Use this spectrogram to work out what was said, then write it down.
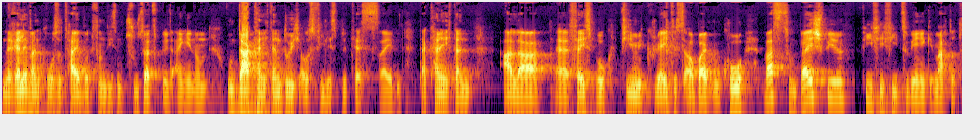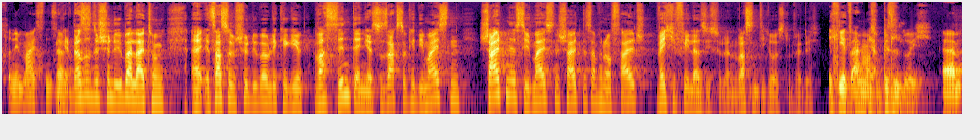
ein relevant großer Teil wird von diesem Zusatzbild eingenommen. Und da kann ich dann durchaus viele Split-Tests schreiben. Da kann ich dann la äh, Facebook viel mit Creatives arbeiten und Co., was zum Beispiel viel, viel, viel zu wenig gemacht wird von den meisten selber. Okay, das ist eine schöne Überleitung. Äh, jetzt hast du einen schönen Überblick gegeben. Was sind denn jetzt? Du sagst, okay, die meisten schalten es, die meisten schalten es einfach nur falsch. Welche Fehler siehst du denn? Was sind die größten für dich? Ich gehe jetzt einfach mal ja. so ein bisschen durch. Ähm,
